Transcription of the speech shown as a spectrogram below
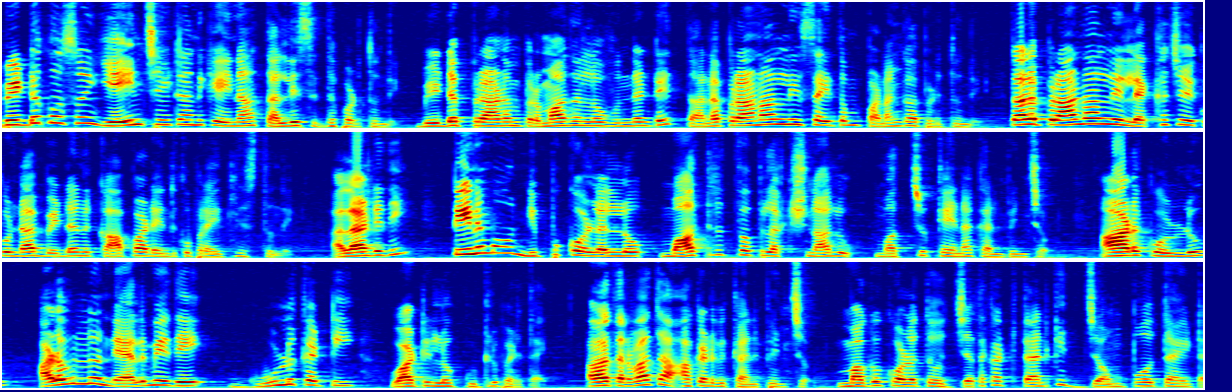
బిడ్డ కోసం ఏం చేయటానికైనా తల్లి సిద్ధపడుతుంది. బిడ్డ ప్రాణం ప్రమాదంలో ఉందంటే తన ప్రాణాల్ని సైతం పణంగా పెడుతుంది. తన ప్రాణాల్ని లెక్క చేయకుండా బిడ్డను కాపాడేందుకు ప్రయత్నిస్తుంది. అలాంటిది తినమో నిప్పుకోళ్ళల్లో మాతృత్వపు లక్షణాలు మచ్చుక్కైనా కనిపించవు. ఆడకోళ్ళు అడవుల్లో నేల మీదే గూళ్ళు కట్టి వాటిల్లో గుడ్లు పెడతాయి. ఆ తర్వాత అక్కడవి కనిపించవు. మగ కోడతో జత కట్టడానికి జంప్ అవుతాయట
